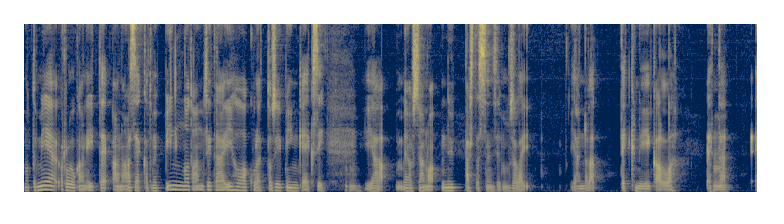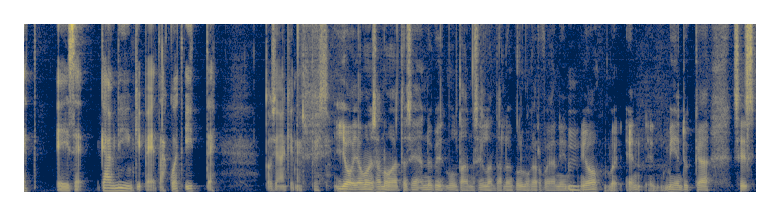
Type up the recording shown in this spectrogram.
mutta mie ruukaan itse aina asiakkaalta, me pingotan sitä ihoa kuule tosi pinkeeksi. Mm. Ja me osaan nyppästä sen semmoisella jännällä tekniikalla, että mm. et ei se käy niin kipeätä kuin et itse tosiaankin nyppyisi. Joo, ja voin sanoa, että siihen nypit multa aina silloin tällöin kulmakarvoja, niin mm. joo, en, en, mien tykkää. Siis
